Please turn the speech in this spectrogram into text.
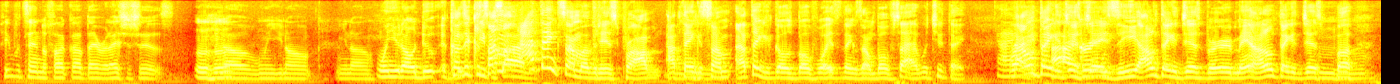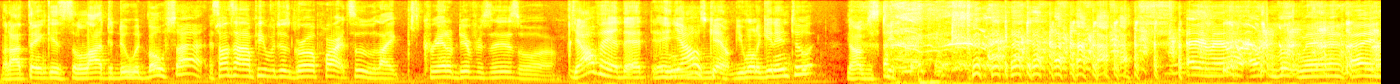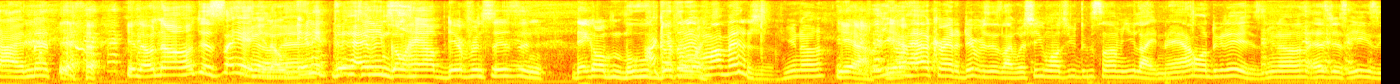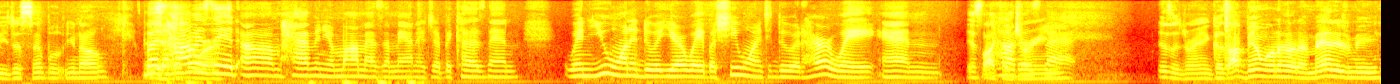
people tend to fuck up their relationships. Mhm. You know when you don't. You know. when you don't do because Keep it some of, I think some of it is problem. I think mm-hmm. some. I think it goes both ways. Things on both sides. What you think? I don't think it's I just. Jay Z. I don't think it's just Birdman. I don't think it's just Puff, mm-hmm. but I think it's a lot to do with both sides. And sometimes people just grow apart too, like creative differences or Y'all have had that in y'all's mm-hmm. camp. You want to get into it? No, I'm just kidding. Hey man, I'm an open book, man. I ain't hiding nothing. you know, no, I'm just saying. you know, man. any good It team happens. gonna have differences, and they gonna move I go through that with my manager, you know. Yeah, So you yeah. gonna have creative differences. Like when she wants you to do something, you like, man, I want to do this. You know, that's just easy, just simple. You know. But It's how is everywhere. it um, having your mom as a manager? Because then, when you want to do it your way, but she wanted to do it her way, and It's like how a does dream. that? It's a dream because I've been wanting her to manage me,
